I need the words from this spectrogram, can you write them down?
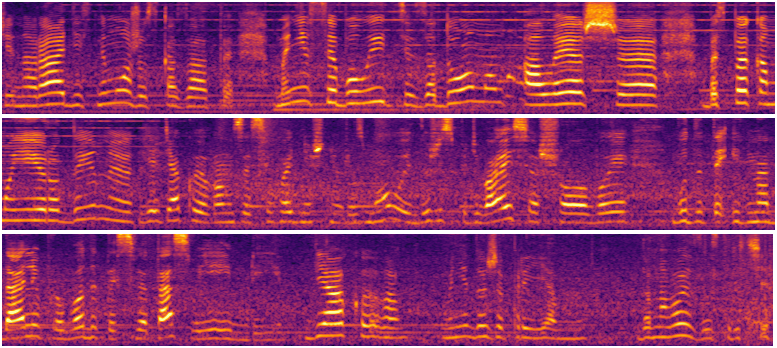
чи на радість, не можу сказати. Мені все болить за домом, але ж е, безпека моєї родини Я дякую вам за сьогоднішню розмову і дуже сподіваюся, що ви будете і надалі проводити свята своєї мрії. Дякую вам. Мені дуже приємно. До нової зустрічі.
